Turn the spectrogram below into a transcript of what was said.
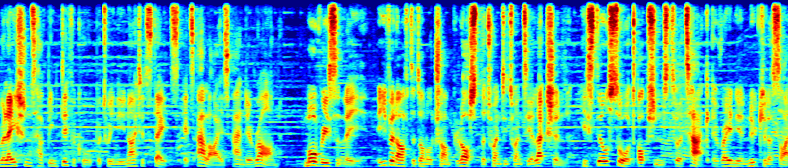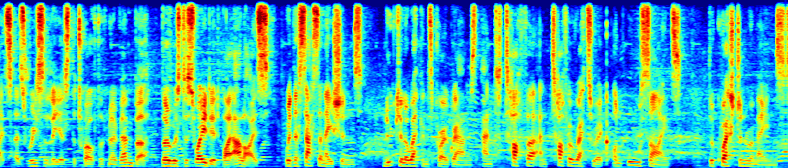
relations have been difficult between the United States, its allies and Iran. More recently, even after Donald Trump lost the 2020 election, he still sought options to attack Iranian nuclear sites as recently as the 12th of November, though was dissuaded by allies. With assassinations, nuclear weapons programs, and tougher and tougher rhetoric on all sides, the question remains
